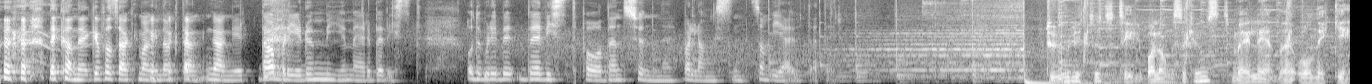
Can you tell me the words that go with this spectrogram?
det kan jeg ikke få sagt mange nok ganger. Da blir du mye mer bevisst. Og du blir be bevisst på den sunne balansen som vi er ute etter. Du lyttet til Balansekunst med Lene og Nikki.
